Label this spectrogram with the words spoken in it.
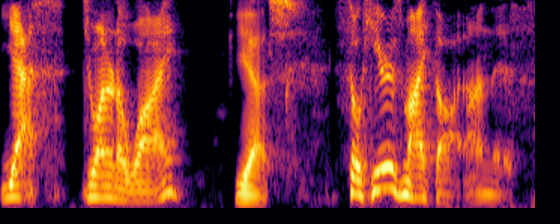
Yes. Do you want to know why? Yes. So here's my thought on this.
